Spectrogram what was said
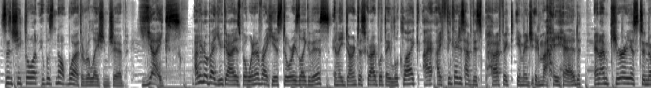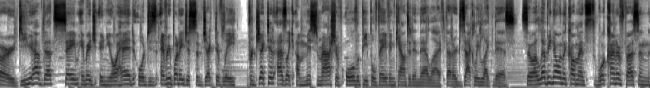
since she thought it was not worth a relationship. Yikes. I don't know about you guys, but whenever I hear stories like this and they don't describe what they look like, I, I think I just have this perfect image in my head. And I'm curious to know do you have that same image in your head, or does everybody just subjectively project it as like a mismatch of all the people they've encountered in their life that are exactly like this? So uh, let me know in the comments what kind of person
